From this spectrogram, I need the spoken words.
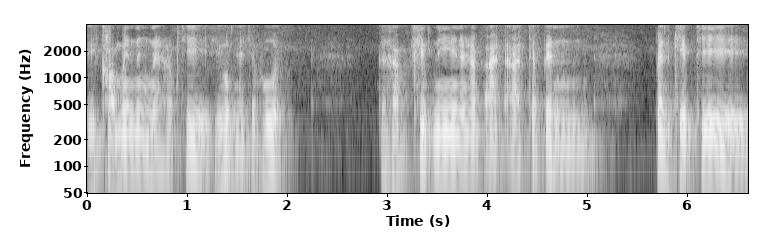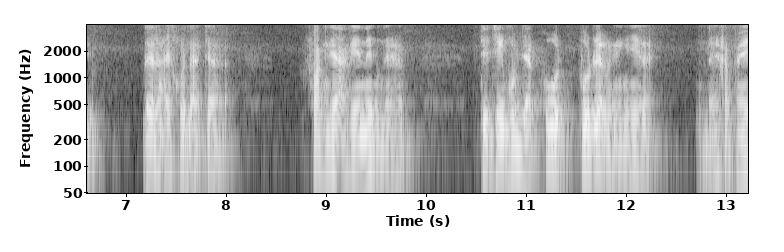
อีกคอมเมนต์หนึ่งนะครับ ที่ที่ผมอยากจะพูด นะครับ คลิปนี้นะครับอาจอาจจะเป็นเป็นคลิปที่หลายๆคนอาจจะฟังยากนิดหนึ่งนะครับ จริงๆผมอยากพูดพูดเรื่องอย่างนี้แหละนะครับให้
